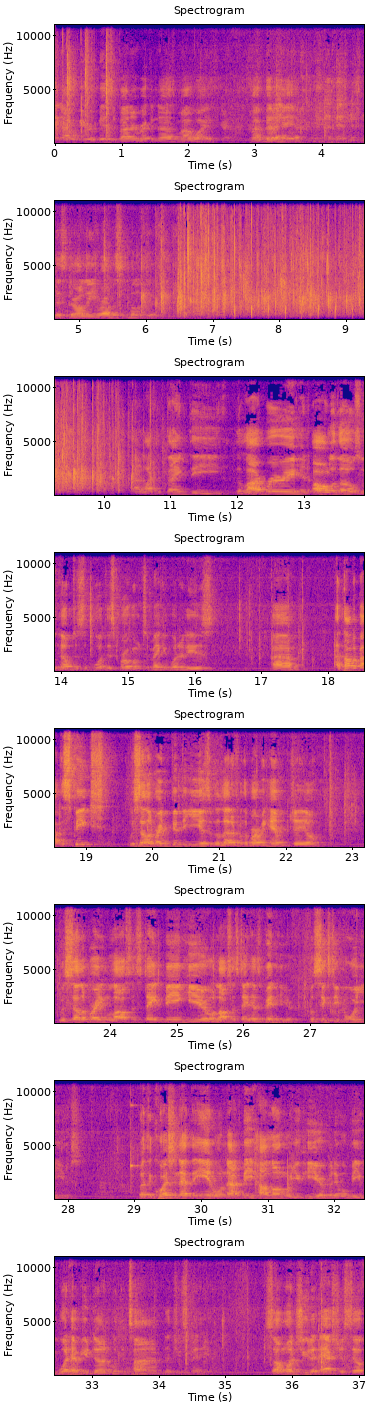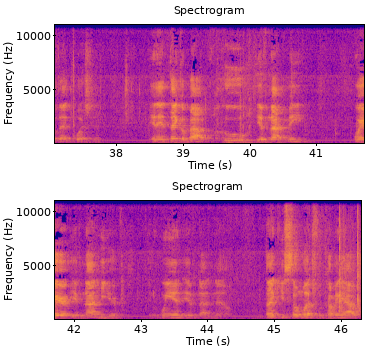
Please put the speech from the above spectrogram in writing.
And I would be remiss if I didn't recognize my wife, my better half, Ms. Darlene Robinson Miller. I'd I'd like to thank the, the library and all of those who helped to support this program to make it what it is. Um, I thought about the speech. We're celebrating 50 years of the letter from the Birmingham jail. We're celebrating Lawson State being here, or Lawson State has been here for 64 years. But the question at the end will not be how long were you here, but it will be what have you done with the time that you spent here. So I want you to ask yourself that question. And then think about who, if not me, where, if not here, and when, if not now. Thank you so much for coming out.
